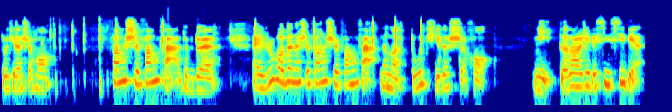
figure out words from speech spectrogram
读题的时候，方式方法，对不对？哎，如果问的是方式方法，那么读题的时候，你得到了这个信息点，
